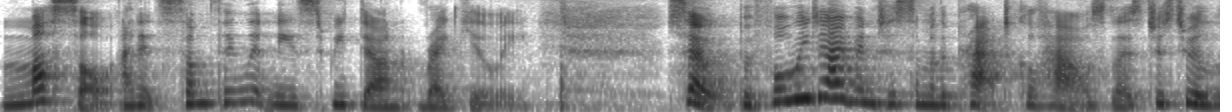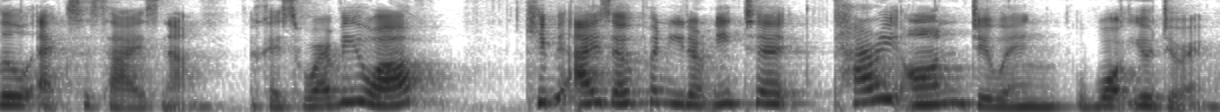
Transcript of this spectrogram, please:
muscle. And it's something that needs to be done regularly. So before we dive into some of the practical hows let's just do a little exercise now. Okay so wherever you are keep your eyes open. You don't need to carry on doing what you're doing.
